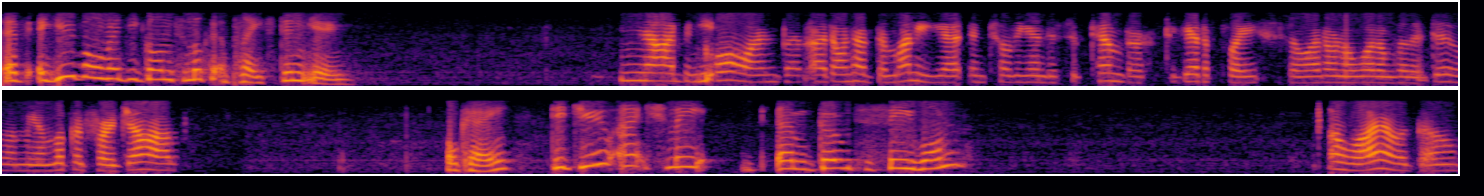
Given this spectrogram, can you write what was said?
Have, you've already gone to look at a place, didn't you? No, I've been calling, but I don't have the money yet until the end of September to get a place. So I don't know what I'm going to do. I mean, I'm looking for a job. Okay. Did you actually um, go to see one? A while ago.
